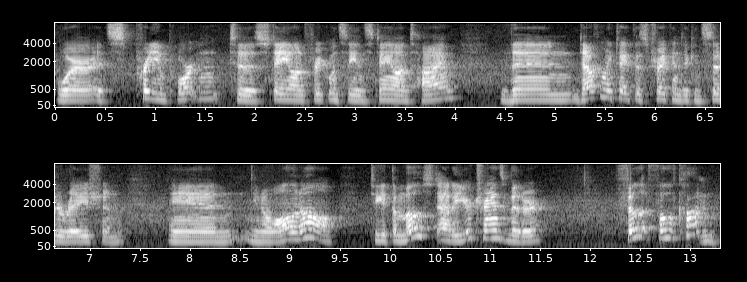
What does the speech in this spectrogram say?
where it's pretty important to stay on frequency and stay on time, then definitely take this trick into consideration. And, you know, all in all, to get the most out of your transmitter, fill it full of cotton.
